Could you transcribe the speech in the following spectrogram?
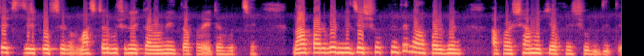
সেক্স যে করছেন মাস্টার মাস্টারবেশনের কারণেই তো আপনার এটা হচ্ছে। না পারবেন নিজে সুখ নিতে, না পারবেন আপনার স্বামীকে আপনি সুখ দিতে।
